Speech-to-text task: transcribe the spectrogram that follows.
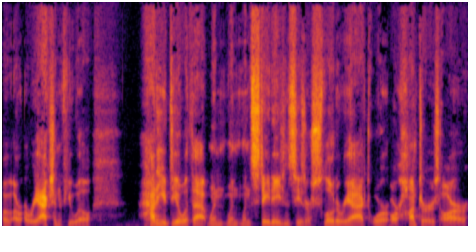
a, a reaction, if you will how do you deal with that when when when state agencies are slow to react or or hunters are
